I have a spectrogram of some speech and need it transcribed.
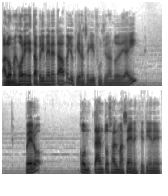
a lo mejor en esta primera etapa ellos quieran seguir funcionando desde ahí. Pero con tantos almacenes que tiene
